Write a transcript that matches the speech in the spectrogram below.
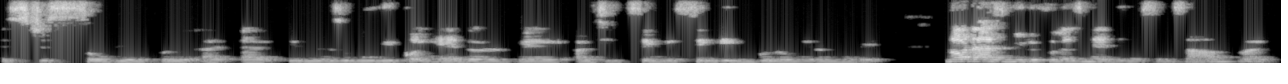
is just so beautiful. I, I, you know, there's a movie called Haider where Arijit Singh is singing Gulo Rang Not as beautiful as Mehdi Hasan Saab, but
